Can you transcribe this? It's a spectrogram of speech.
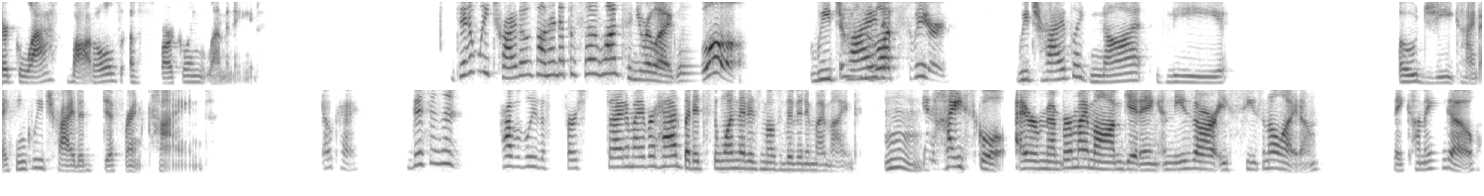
they're glass bottles of sparkling lemonade Didn't we try those on an episode once? And you were like, whoa, we this is tried a lot sweeter. we tried like not the OG kind I think we tried a different kind Okay. This isn't probably the first item I ever had, but it's the one that is most vivid in my mind. Mm. In high school, I remember my mom getting, and these are a seasonal item, they come and go.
